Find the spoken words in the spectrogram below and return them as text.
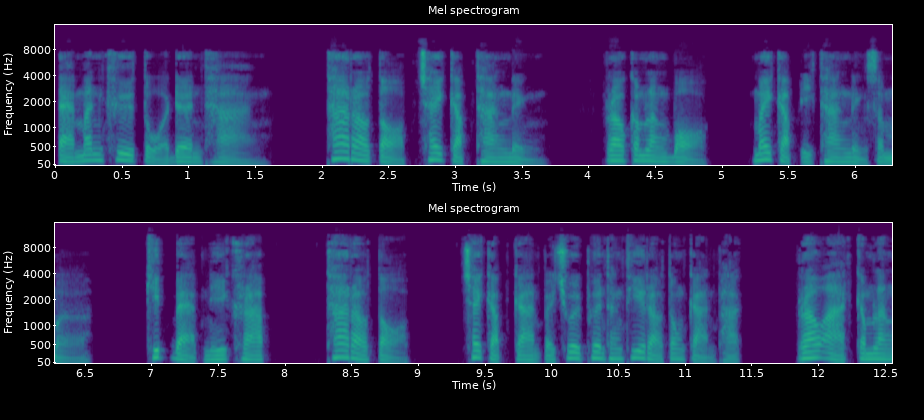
แต่มันคือตั๋วเดินทาง ถ้าเราตอบใช่กับทางหนึ่ง เรากำลังบอกไม่กับอีกทางหนึ่งเสมอ คิดแบบนี้ครับ ถ้าเราตอบ ใช่กับการไปช่วยเพื่อนทั้งที่เราต้องการพัก เราอาจกำลัง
